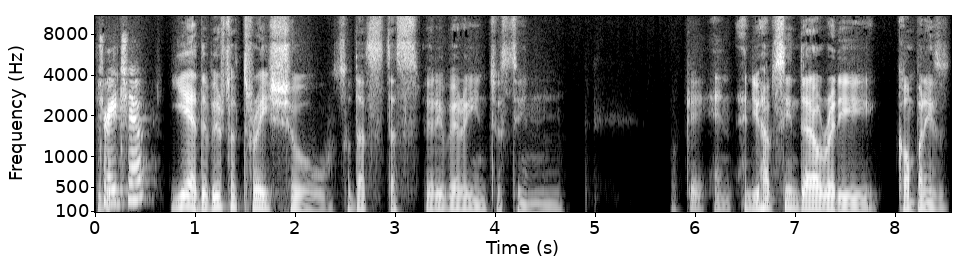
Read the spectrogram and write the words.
the trade show. Yeah, the virtual trade show. So that's that's very very interesting. Okay, and and you have seen there already companies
